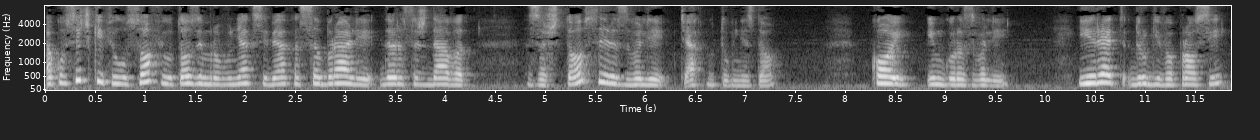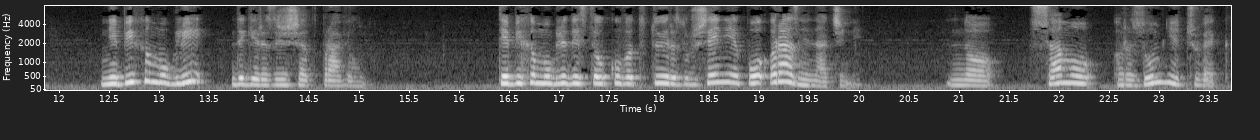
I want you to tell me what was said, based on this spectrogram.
Ако всички философи от този мравоняк се бяха събрали да разсъждават защо се развали тяхното гнездо, кой им го развали и ред други въпроси, не биха могли да ги разрешат правилно. Те биха могли да изтълкуват той разрушение по разни начини. Но само разумният човек,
